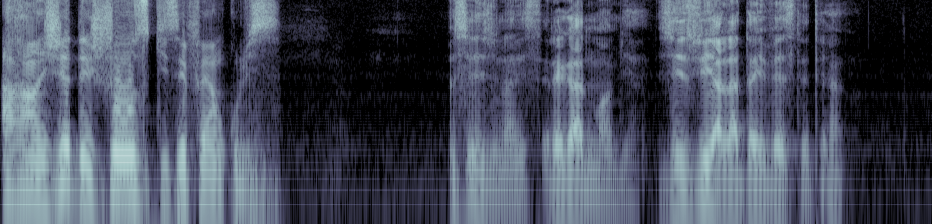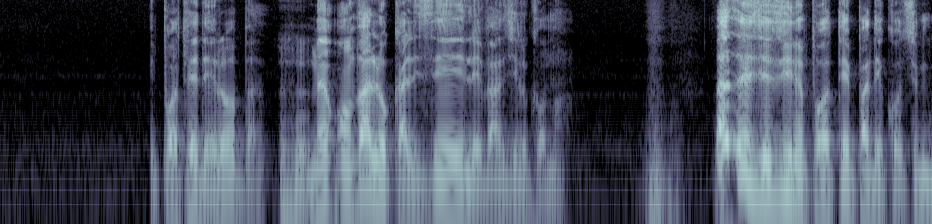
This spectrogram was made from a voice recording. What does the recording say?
arranger des choses qui se fait en coulisses Monsieur le journaliste, regarde-moi bien. Jésus à la taille veste, hein. il portait des robes. hein. Mais on va localiser l'évangile comment? Parce que Jésus ne portait pas de costume.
